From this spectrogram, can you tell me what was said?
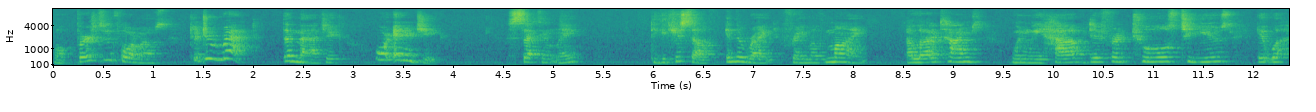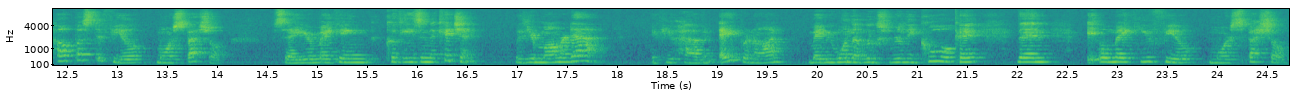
Well, first and foremost, to direct the magic or energy. Secondly, to get yourself in the right frame of mind. A lot of times when we have different tools to use, it will help us to feel more special. Say you're making cookies in the kitchen with your mom or dad. If you have an apron on, maybe one that looks really cool, okay, then it will make you feel more special.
